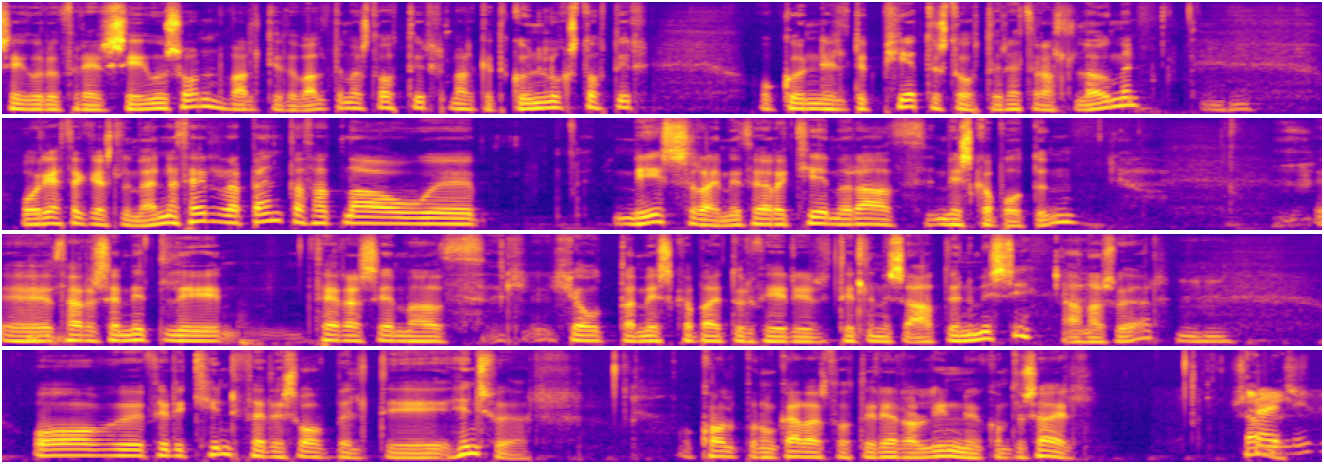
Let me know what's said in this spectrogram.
Sigurður Freyr Sigursson, Valdíður Valdimarsdóttir Marget Gunnlóksdóttir og Gunnhildur Pétursdóttir, þetta er allt lögmenn. Mm -hmm. Og réttagæslu menn en þeir eru að benda þarna á uh, misræmi þegar það kemur að miskabótum uh, það er sem milli þeirra sem að hljóta miskabætur fyrir til dæmis atvinnumissi, annars vegar mm -hmm. og fyrir kynferðisofbeldi hins vegar og Kolbrún Garðarsdóttir er á línu, kom til sæl Sælir.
